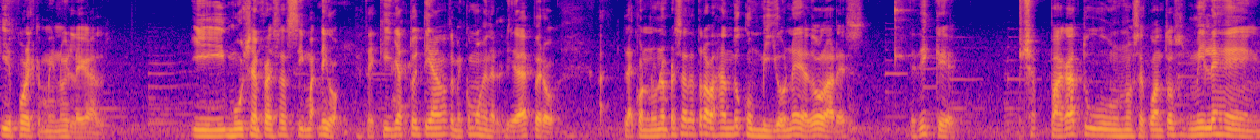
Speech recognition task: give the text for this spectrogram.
ir por el camino ilegal. Y muchas empresas sí, digo, aquí ya estoy tirando también como generalidades, pero ah, la- cuando una empresa está trabajando con millones de dólares, es decir, que paga tu no sé cuántos miles en...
